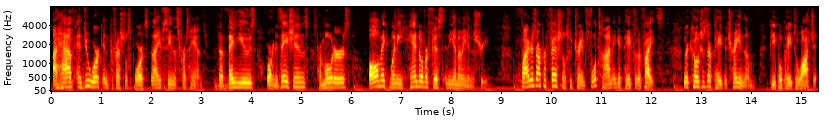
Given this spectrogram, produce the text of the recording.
I have and do work in professional sports and I have seen this firsthand. The venues, organizations, promoters, all make money hand over fist in the MMA industry. Fighters are professionals who train full time and get paid for their fights. Their coaches are paid to train them, people paid to watch it.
